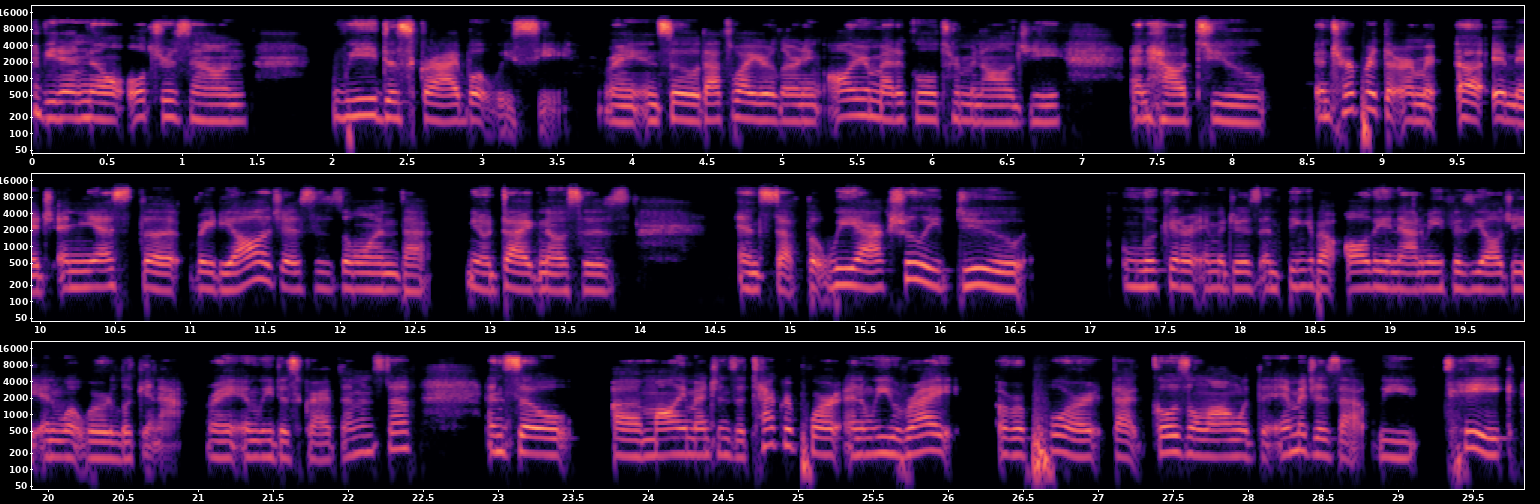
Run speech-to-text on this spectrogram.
if you didn't know ultrasound, we describe what we see, right? And so that's why you're learning all your medical terminology and how to interpret the uh, image. And yes, the radiologist is the one that you know diagnoses and stuff, but we actually do look at our images and think about all the anatomy, physiology, and what we're looking at, right? And we describe them and stuff. And so uh, Molly mentions a tech report, and we write a report that goes along with the images that we take,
